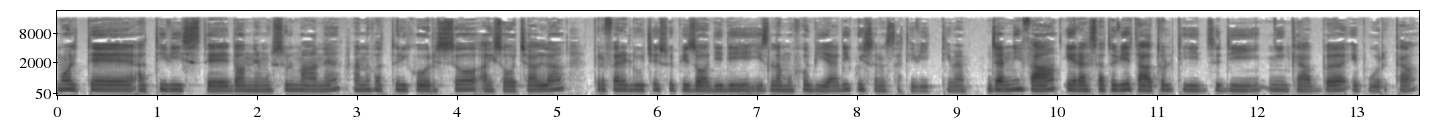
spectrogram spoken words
Molte attiviste donne musulmane hanno fatto ricorso ai social per fare luce su episodi di islamofobia di cui sono state vittime. Già anni fa era stato vietato l'utilizzo di niqab e burqa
